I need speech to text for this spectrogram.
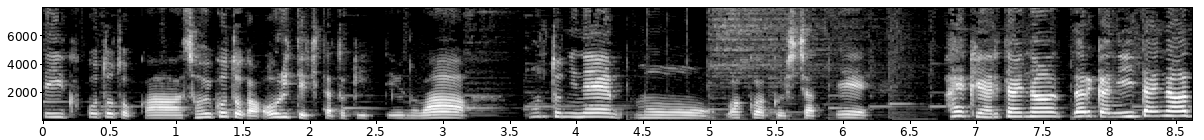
ていくこととかそういうことが降りてきた時っていうのは本当にねもうワクワクしちゃって早くやりたいな誰かに言いたいなっ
